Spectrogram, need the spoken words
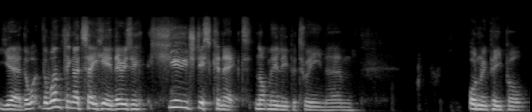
Yeah, the the one thing I'd say here there is a huge disconnect, not merely between um, ordinary people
